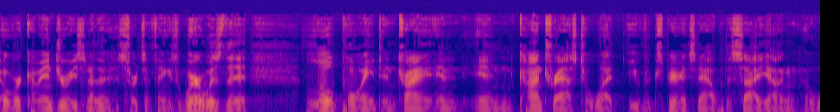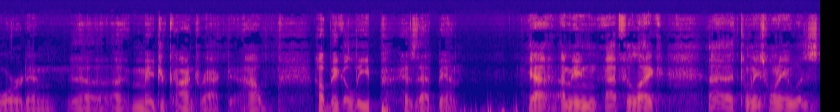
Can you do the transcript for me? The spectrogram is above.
overcome injuries and other sorts of things. Where was the low point and try in in contrast to what you've experienced now with the Cy Young Award and uh, a major contract? How how big a leap has that been? Yeah, I mean, I feel like uh, 2020 was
